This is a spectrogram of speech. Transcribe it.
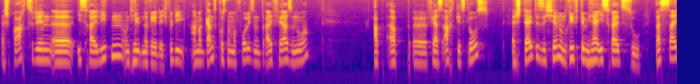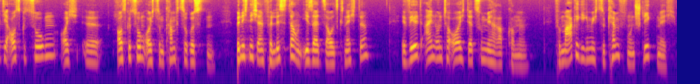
Er sprach zu den äh, Israeliten und hielt eine Rede. Ich will die einmal ganz kurz nochmal vorlesen, drei Verse nur. Ab, ab äh, Vers 8 geht's los. Er stellte sich hin und rief dem Herr Israels zu: Was seid ihr ausgezogen, euch äh, ausgezogen, euch zum Kampf zu rüsten. Bin ich nicht ein Philister und ihr seid Sauls Knechte? Ihr wählt einen unter euch, der zu mir herabkomme. Vermag er gegen mich zu kämpfen und schlägt mich,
